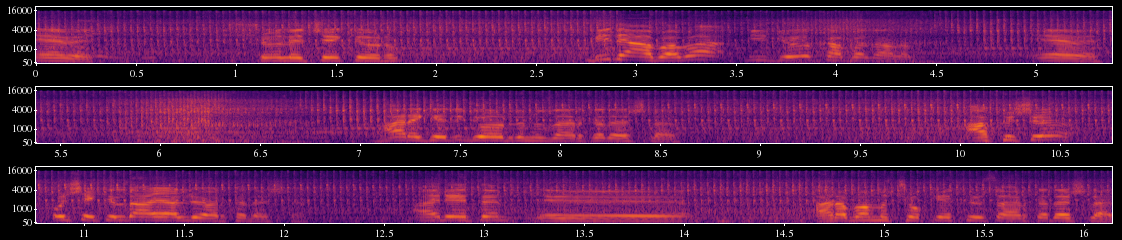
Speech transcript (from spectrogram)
Evet. Şöyle çekiyorum. Bir daha baba videoyu kapatalım. Evet. Hareketi gördünüz arkadaşlar. Akışı o şekilde ayarlıyor arkadaşlar. Ayrıca eee arabamız çok yakıyorsa arkadaşlar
